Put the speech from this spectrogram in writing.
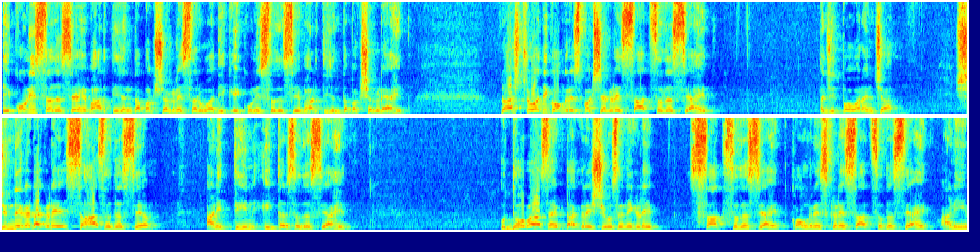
एकोणीस सदस्य हे भारतीय जनता पक्षाकडे सर्वाधिक एकोणीस सदस्य भारतीय जनता पक्षाकडे आहेत. राष्ट्रवादी काँग्रेस पक्षाकडे सात सदस्य आहेत. अजित पवारांच्या. शिंदे गटाकडे सहा सदस्य आणि तीन इतर सदस्य आहेत. उद्धव बाळासाहेब ठाकरे शिवसेनेकडे सात सदस्य आहेत काँग्रेसकडे सात सदस्य आहेत आणि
